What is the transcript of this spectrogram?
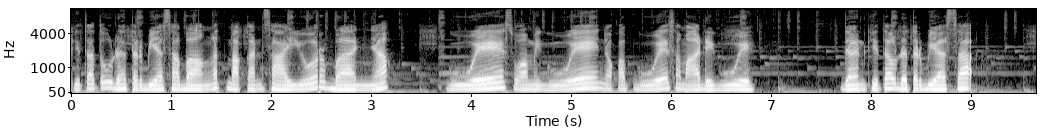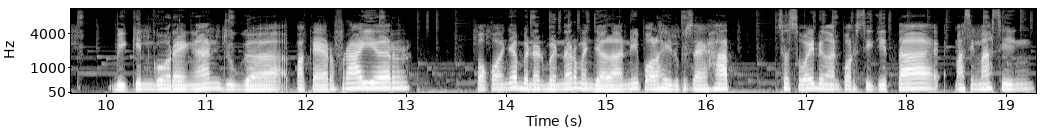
kita tuh udah terbiasa banget makan sayur banyak. Gue, suami gue, nyokap gue, sama adik gue. Dan kita udah terbiasa bikin gorengan juga pakai air fryer, Pokoknya benar-benar menjalani pola hidup sehat sesuai dengan porsi kita masing-masing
